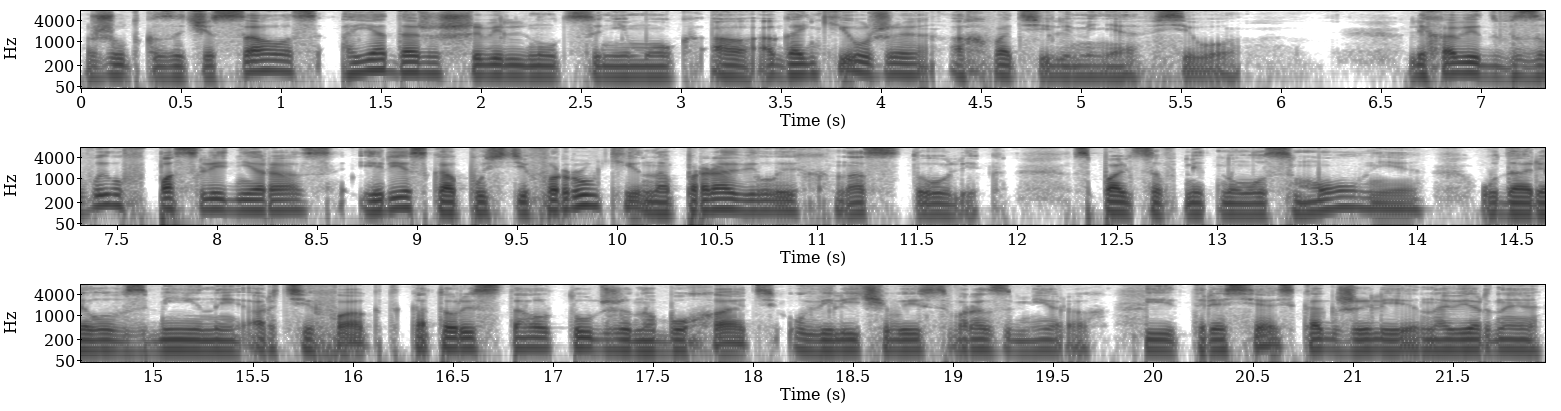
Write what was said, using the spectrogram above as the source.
жутко зачесалось, а я даже шевельнуться не мог, а огоньки уже охватили меня всего. Лиховид взвыл в последний раз и, резко опустив руки, направил их на столик. С пальцев метнулась молния, ударила в змеиный артефакт, который стал тут же набухать, увеличиваясь в размерах, и, трясясь, как желе, наверное,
